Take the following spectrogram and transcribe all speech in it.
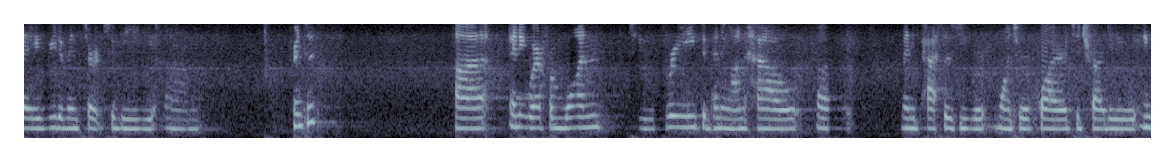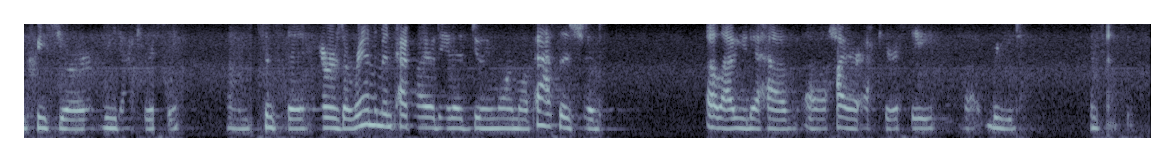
a read of insert to be um, printed. Uh, anywhere from one to three, depending on how uh, many passes you want to require to try to increase your read accuracy. Um, since the errors are random in PacBio data, doing more and more passes should allow you to have a higher accuracy uh, read consensus.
